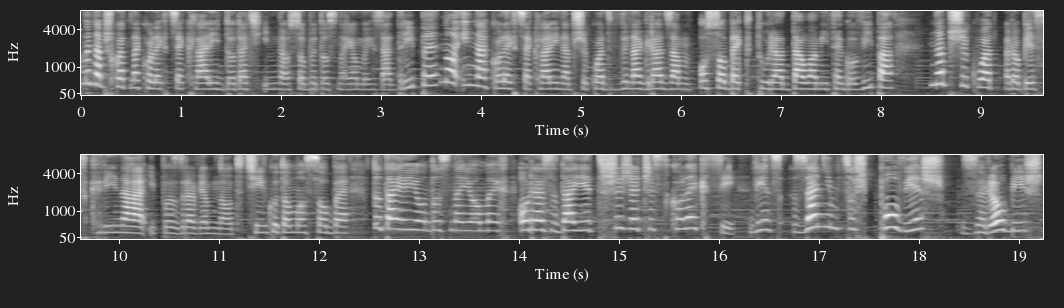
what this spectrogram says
aby na przykład na kolekcję Klali dodać inne osoby do znajomych za dripy, no i na kolekcję Klali na przykład wynagradzam osobę, która dała mi tego VIPa, na przykład robię screena i pozdrawiam na odcinku tą osobę, dodaję ją do znajomych oraz daję trzy rzeczy z kolekcji. Więc zanim coś powiesz, zrobisz,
